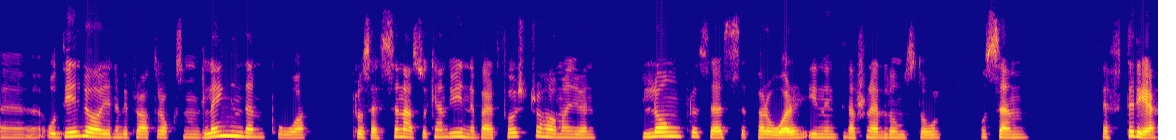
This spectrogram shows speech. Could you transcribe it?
Eh, och det gör ju när vi pratar också om längden på processerna så kan det ju innebära att först så har man ju en lång process, ett par år, i en internationell domstol och sen efter det,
